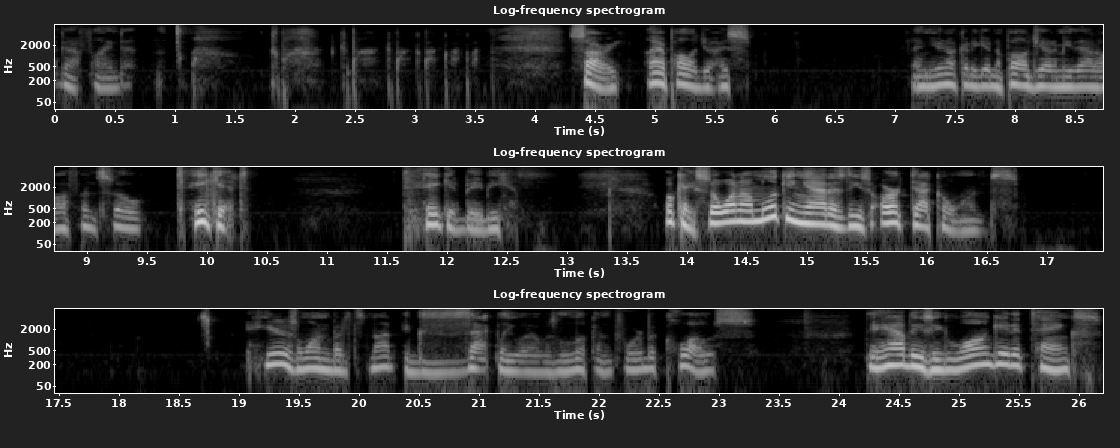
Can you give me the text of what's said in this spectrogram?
I gotta find it. Oh, come on, come on, come on, come on, come on, come on. Sorry, I apologize. And you're not going to get an apology out of me that often, so take it. Take it, baby. Okay, so what I'm looking at is these Art Deco ones here's one, but it's not exactly what I was looking for, but close. They have these elongated tanks.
